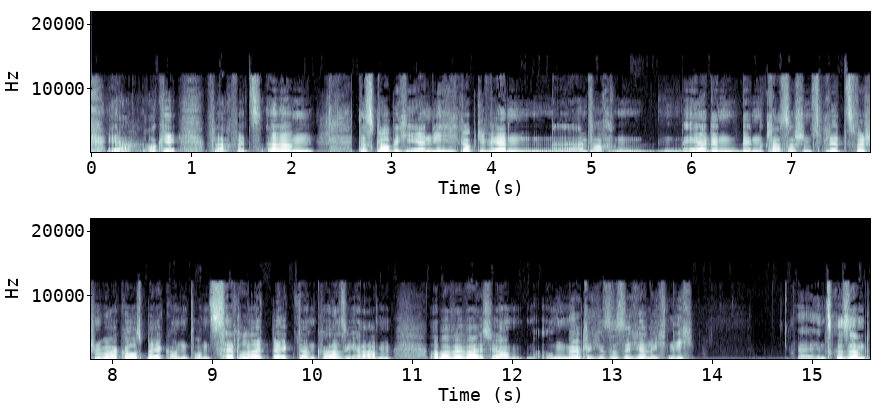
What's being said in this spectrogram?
ja, okay, Flachwitz. Ähm, das glaube ich eher nicht. Ich glaube, die werden äh, einfach eher den, den klassischen Split zwischen Workhouse Back und, und Satellite Back dann quasi haben. Aber wer weiß, ja, unmöglich ist es sicherlich nicht. Äh, insgesamt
